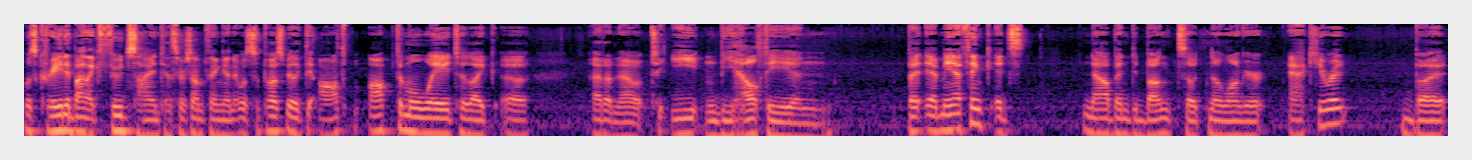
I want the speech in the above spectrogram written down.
was created by like food scientists or something, and it was supposed to be like the opt- optimal way to like uh, I don't know to eat and be healthy and. But I mean, I think it's now been debunked, so it's no longer accurate. But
